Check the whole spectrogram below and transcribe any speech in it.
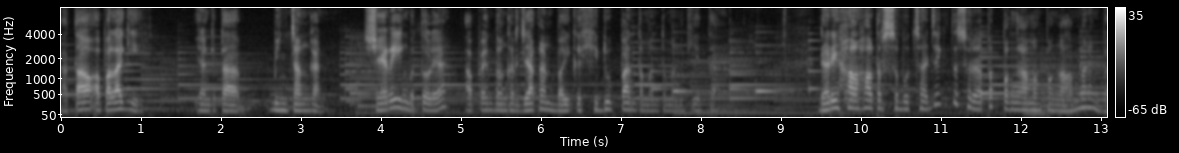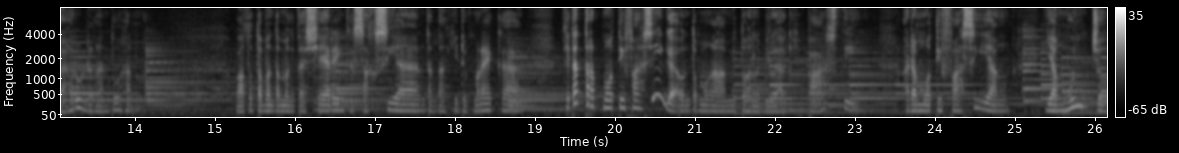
atau apalagi yang kita bincangkan? Sharing betul ya apa yang Tuhan kerjakan bagi kehidupan teman-teman kita. Dari hal-hal tersebut saja kita sudah dapat pengalaman-pengalaman yang baru dengan Tuhan waktu teman-teman kita sharing kesaksian tentang hidup mereka kita termotivasi gak untuk mengalami Tuhan lebih lagi? Pasti. Ada motivasi yang yang muncul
